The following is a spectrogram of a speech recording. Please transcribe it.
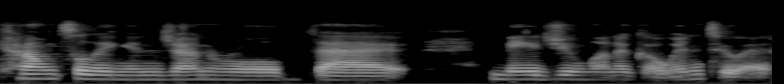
counseling in general that made you want to go into it?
